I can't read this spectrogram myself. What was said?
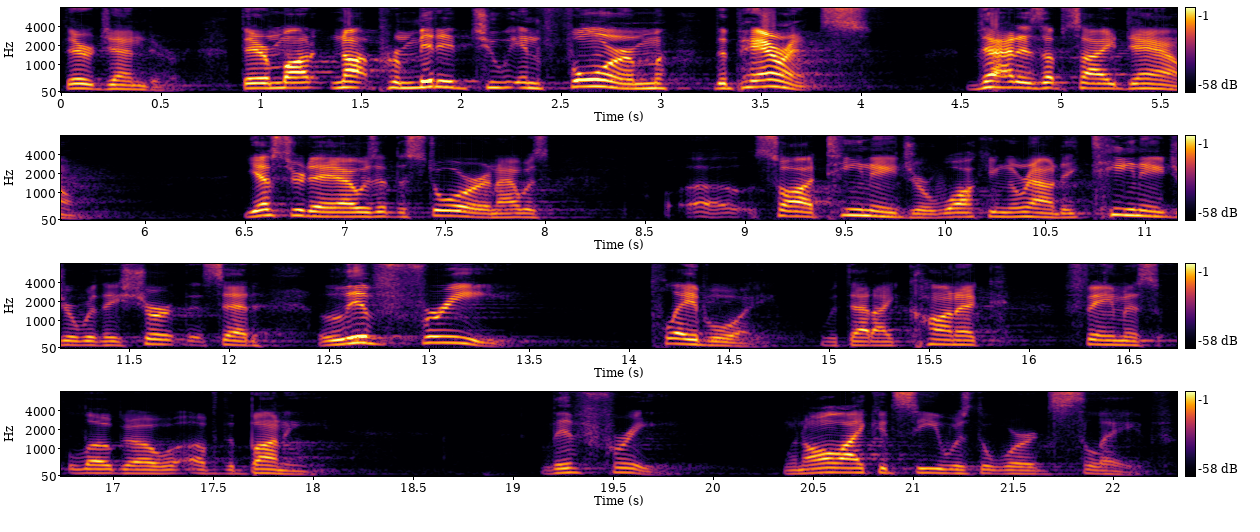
their gender, they're not permitted to inform the parents. That is upside down. Yesterday, I was at the store and I was, uh, saw a teenager walking around, a teenager with a shirt that said, Live Free, Playboy, with that iconic, famous logo of the bunny. Live free, when all I could see was the word slave.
